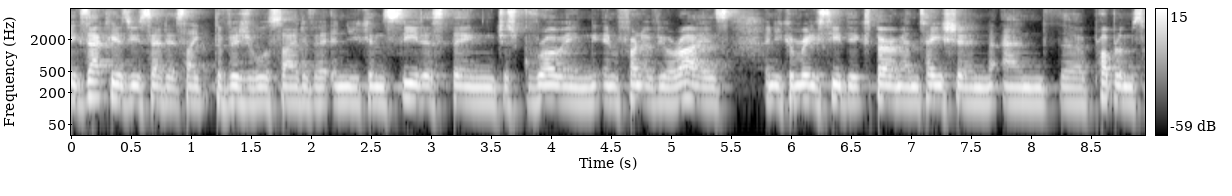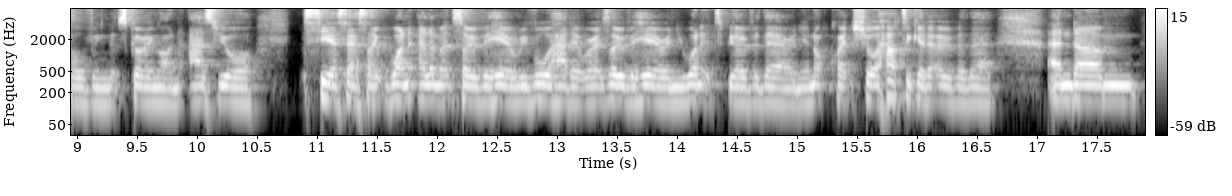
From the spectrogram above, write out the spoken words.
exactly as you said, it's like the visual side of it. And you can see this thing just growing in front of your eyes. And you can really see the experimentation and the problem solving that's going on as your CSS, like one element's over here. We've all had it where it's over here and you want it to be over there and you're not quite sure how to get it over there. And um,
